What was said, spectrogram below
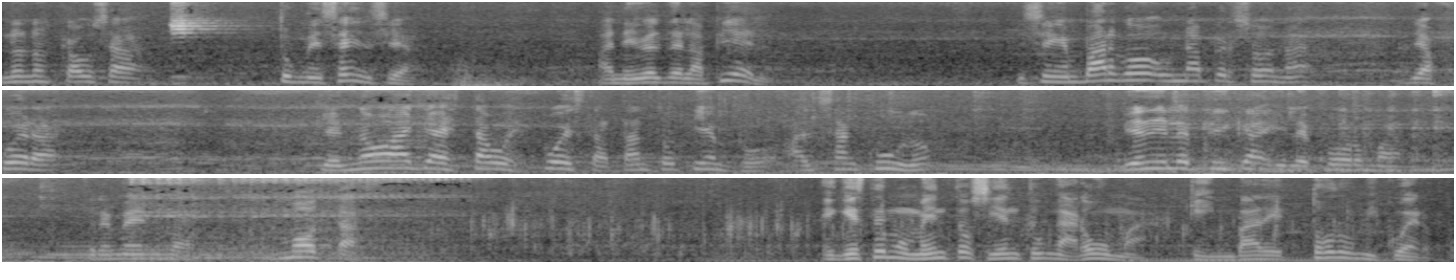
No nos causa tumescencia a nivel de la piel. Y sin embargo, una persona de afuera que no haya estado expuesta tanto tiempo al zancudo, viene y le pica y le forma tremenda mota. En este momento siento un aroma que invade todo mi cuerpo.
